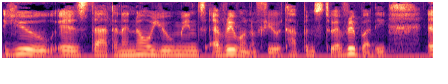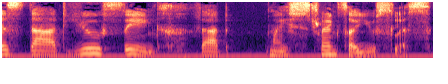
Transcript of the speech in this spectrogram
you is that, and I know you means every one of you, it happens to everybody, is that you think that my strengths are useless.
